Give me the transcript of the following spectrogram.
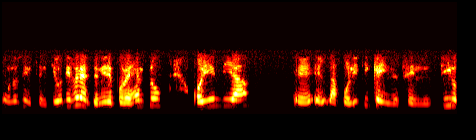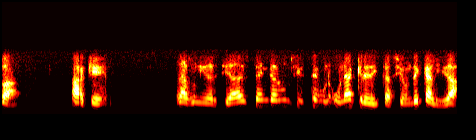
unos incentivos diferentes. Mire, por ejemplo, hoy en día eh, la política incentiva a que las universidades tengan un sistema, una acreditación de calidad,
